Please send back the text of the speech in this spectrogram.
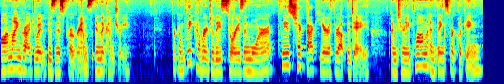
online graduate business programs in the country. For complete coverage of these stories and more, please check back here throughout the day. I'm Tierney Plumb, and thanks for clicking.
